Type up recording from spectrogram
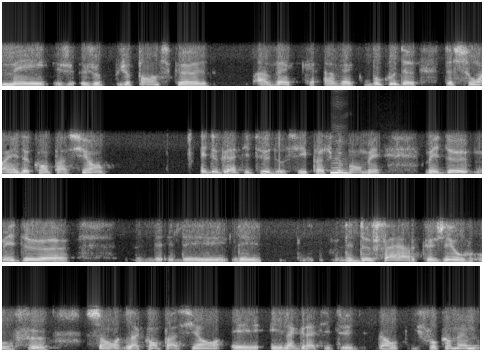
mais je, je, je, pense que avec, avec beaucoup de, de, soins et de compassion et de gratitude aussi, parce que mm. bon, mes, mes deux, mes deux, les, les, les, deux fers que j'ai au, au feu, sont la compassion et, et, la gratitude. Donc, il faut quand même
